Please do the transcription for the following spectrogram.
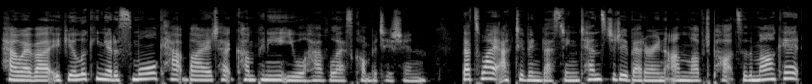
However, if you're looking at a small cap biotech company, you will have less competition. That's why active investing tends to do better in unloved parts of the market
